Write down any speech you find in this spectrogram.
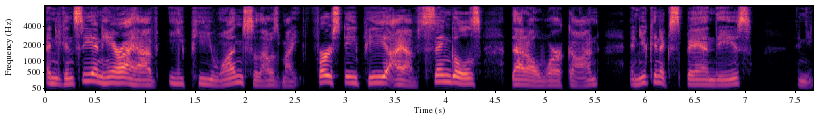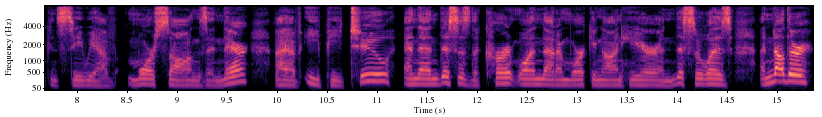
And you can see in here, I have EP1. So that was my first EP. I have singles that I'll work on. And you can expand these. And you can see we have more songs in there. I have EP2. And then this is the current one that I'm working on here. And this was another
